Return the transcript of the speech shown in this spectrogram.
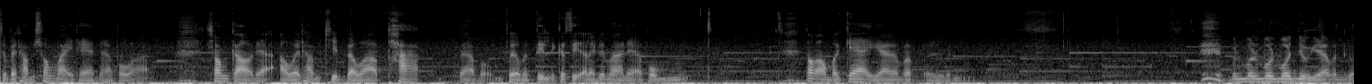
จะไปทำช่องใหม่แทนนะเพราะว่าช่องเก่าเนี่ยเอาไว้ทำคลิปแบบว่าภาคนะครับผมเผื่อมันติดลิขสิทธิ์อะไรขึ้นมาเนี่ยผมต้องเอามาแก้อย่างเงี้ยแล้วแบบเออมันมันวนวนวนอยู่อย่างเงี้ยมันก็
